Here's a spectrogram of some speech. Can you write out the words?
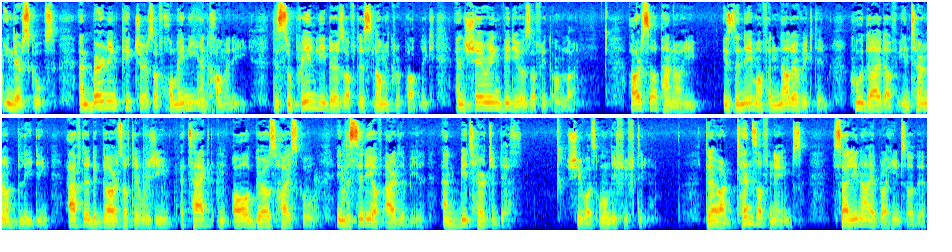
in their schools and burning pictures of Khomeini and Khamenei, the supreme leaders of the Islamic Republic, and sharing videos of it online. Asra Panahi is the name of another victim who died of internal bleeding after the guards of the regime attacked an all girls high school in the city of Ardabil and beat her to death. She was only 15. There are tens of names Sarina Ebrahimzadeh,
